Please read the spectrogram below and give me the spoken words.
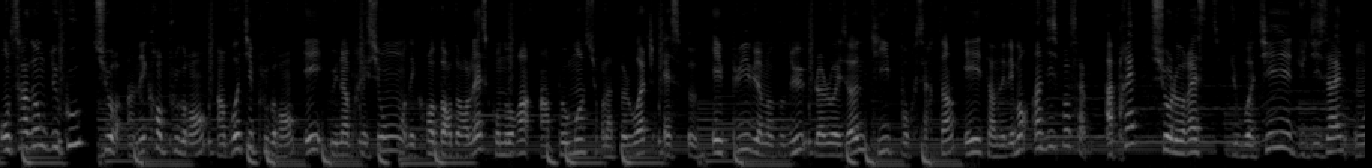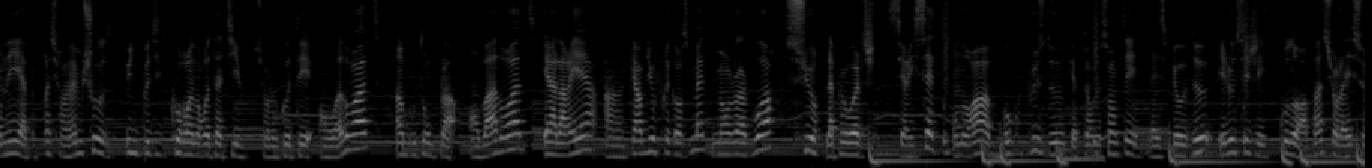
On sera donc du coup sur un écran plus grand, un boîtier plus grand et une impression d'écran borderless qu'on aura un peu moins sur l'Apple Watch SE. Et puis bien entendu l'Always On qui pour certains est un élément indispensable. Après sur le reste du boîtier, du design, on est à peu près sur la même chose. Une petite couronne rotative sur le côté en haut à droite, un bouton plat en bas à droite et à l'arrière un cardio fréquence mètre mais on va le voir sur l'Apple Watch série 7 on aura beaucoup plus de capteurs de santé, la SPO2 et le CG qu'on n'aura pas sur la SE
